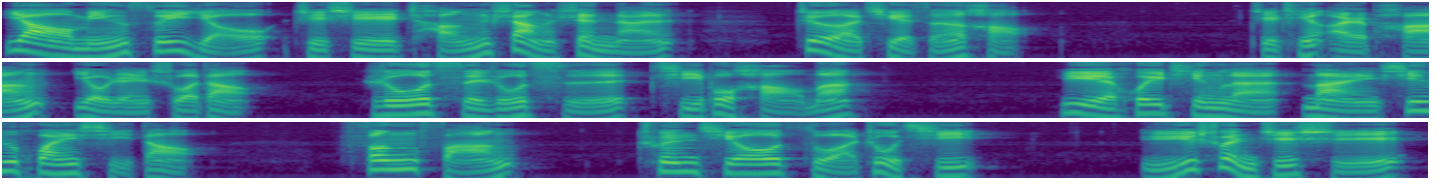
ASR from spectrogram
药名虽有，只是承上甚难，这却怎好？”只听耳旁有人说道：“如此如此，岂不好吗？”岳辉听了，满心欢喜道：“封房，春秋左柱期，虞舜之时，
